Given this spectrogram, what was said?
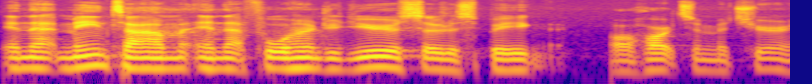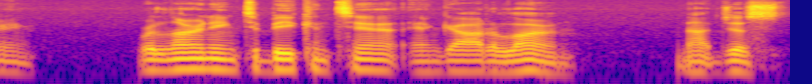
in that meantime, in that 400 years, so to speak, our hearts are maturing. We're learning to be content in God alone, not just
